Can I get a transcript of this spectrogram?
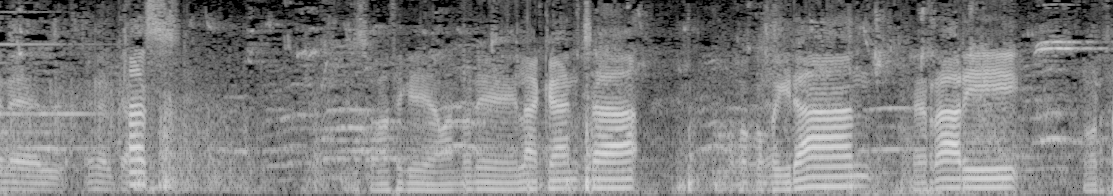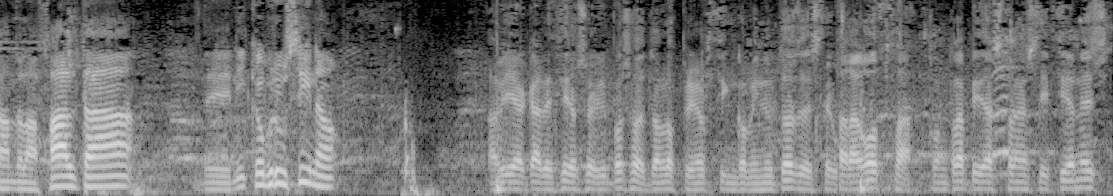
en el, en el campo. Eso hace que abandone la cancha. Ojo con Beirán, Ferrari, forzando la falta de Nico Brusino. Había carecido su equipo, sobre todo en los primeros cinco minutos de este Zaragoza, con rápidas transiciones,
